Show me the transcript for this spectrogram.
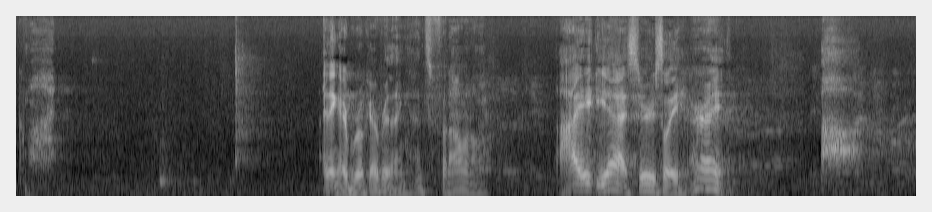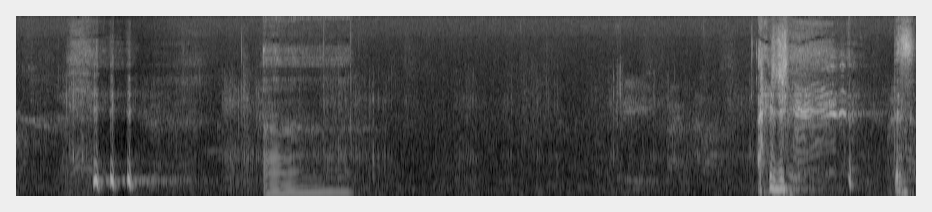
Come on. I think I broke everything. That's phenomenal. I, yeah, seriously. All right. Oh. uh, just, this,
